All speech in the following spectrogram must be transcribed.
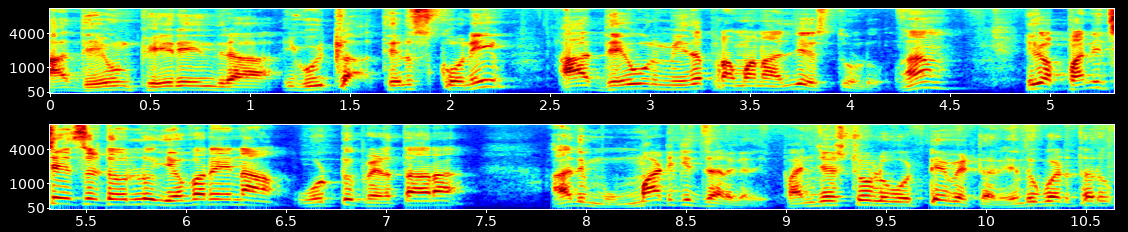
ఆ దేవుని పేరేందిరా? ఇక ఇట్లా తెలుసుకొని ఆ దేవుని మీద ప్రమాణాలు చేస్తుండు ఇక పని చేసేటోళ్ళు ఎవరైనా ఒట్టు పెడతారా? అది ముమ్మాటికి జరగదు. పని చేసేటోళ్ళు ఒట్టే పెట్టారు. ఎందుకు పెడతారు?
